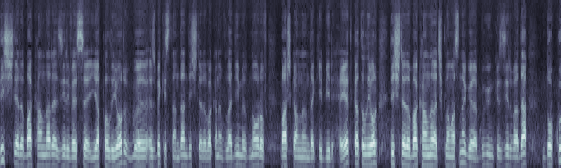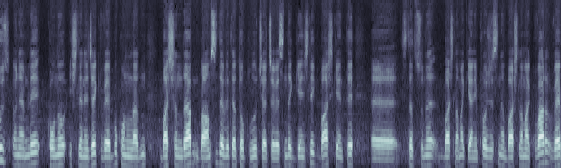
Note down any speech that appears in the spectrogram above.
Dışişleri Bakanları zirvesi yapılıyor. Ee, Özbekistan'dan Dışişleri Bakanı Vladimir Norov başkanlığındaki bir heyet katılıyor. Dışişleri Bakanlığı açıklamasına göre bugünkü zirvede 9 önemli konu işlenecek ve bu konuların başında Bağımsız Devletler Topluluğu çerçevesinde gençlik başkenti e, statüsüne başlamak yani projesine başlamak var ve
